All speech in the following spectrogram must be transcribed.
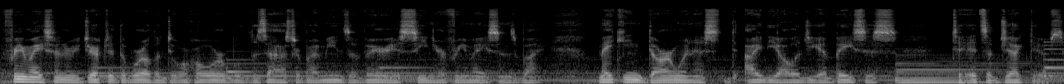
Freemasonry drifted the world into a horrible disaster by means of various senior Freemasons by making Darwinist ideology a basis to its objectives,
